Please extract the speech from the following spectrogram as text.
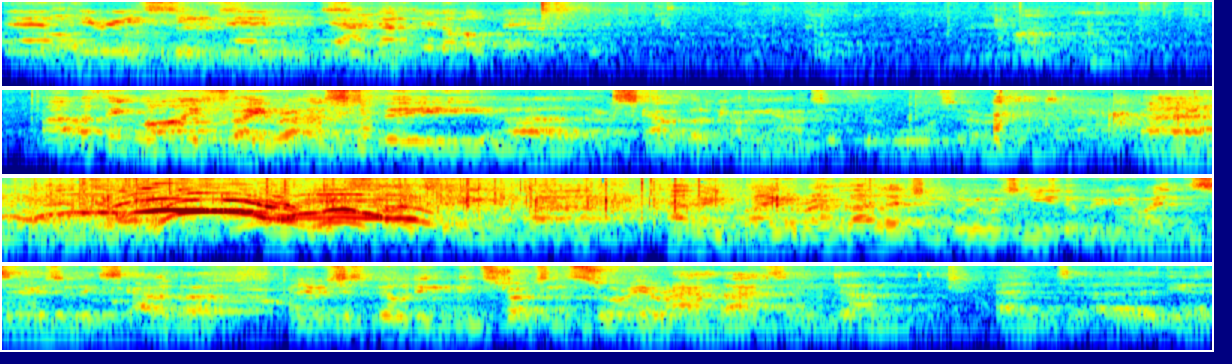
the Well, series series, season. the Yeah, season. no, through the whole thing. Uh, I think my favourite has to be uh, Excalibur coming out of the water and, uh, playing around with that legend, we always knew that we were going to end the series with Excalibur, and it was just building, constructing the story around that, and um, and uh, you know,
